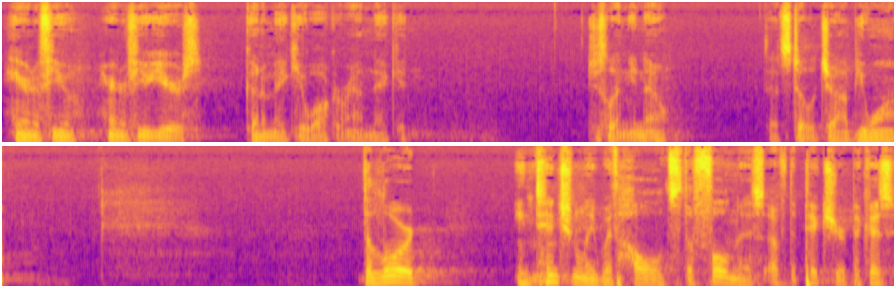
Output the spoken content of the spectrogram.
Here in a few, here in a few years, going to make you walk around naked. Just letting you know. Is that still a job you want? The Lord intentionally withholds the fullness of the picture because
